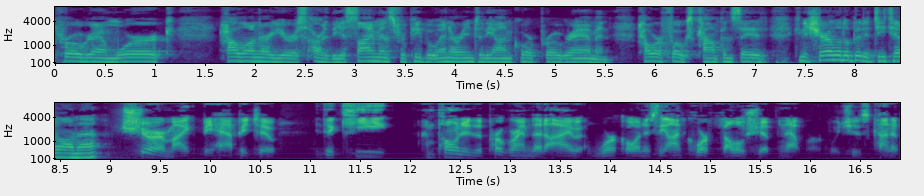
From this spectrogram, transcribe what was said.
program work? How long are your are the assignments for people who enter into the Encore program, and how are folks compensated? Can you share a little bit of detail on that? Sure, Mike. Be happy to. the key component of the program that I work on is the Encore Fellowship Network, which is kind of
